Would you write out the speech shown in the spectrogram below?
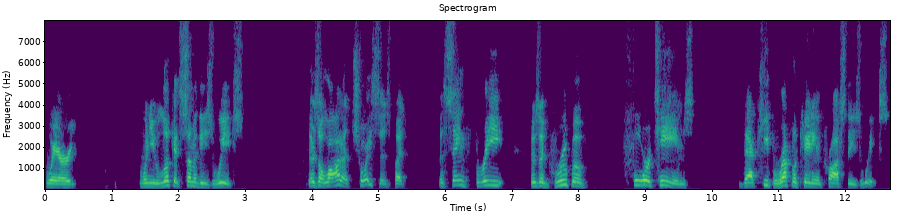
where when you look at some of these weeks, there's a lot of choices, but the same three, there's a group of four teams that keep replicating across these weeks.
